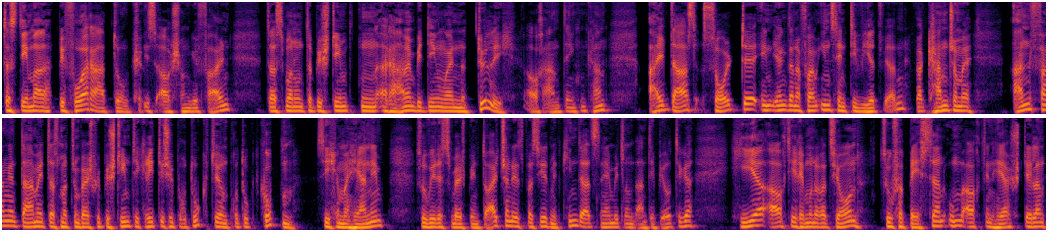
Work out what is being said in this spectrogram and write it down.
Das Thema Bevorratung ist auch schon gefallen dass man unter bestimmten Rahmenbedingungen natürlich auch andenken kann. all das sollte in irgendeiner Form incentiviert werden. Man kann schon mal anfangen damit, dass man zum Beispiel bestimmte kritische Produkte und Produktgruppen sich einmal hernimmt, so wie das zum Beispiel in Deutschland jetzt passiert mit Kinderarzneimitteln und Antibiotika, hier auch die Remuneration zu verbessern, um auch den Herstellern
